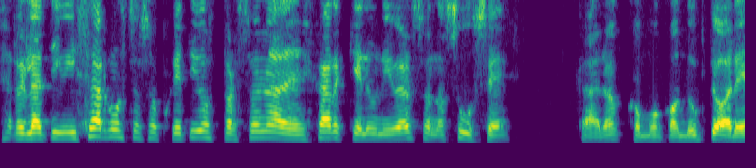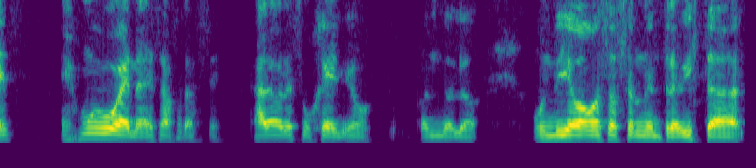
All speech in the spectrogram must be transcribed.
relativizar nuestros objetivos personales, dejar que el universo nos use, claro, como conductores, es muy buena esa frase. Álvaro es un genio. Cuando lo, un día vamos a hacer una entrevista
